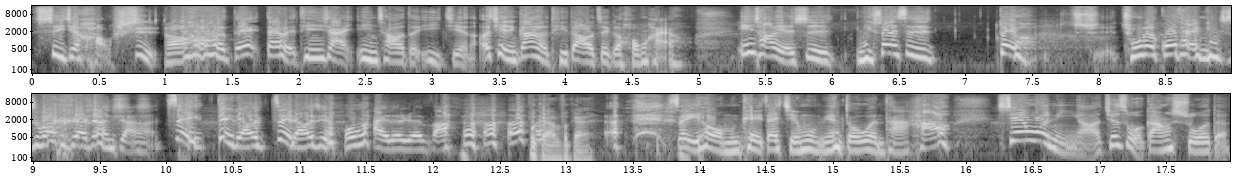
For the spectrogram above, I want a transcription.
是一件好事啊？对待会听一下应超的意见。而且你刚刚有提到这个红海，印超也是你算是。对，除了郭台铭之外，不要这样讲啊！最最了最了解红海的人吧？不 敢不敢。所以以后我们可以在节目里面多问他。好，先问你啊，就是我刚刚说的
